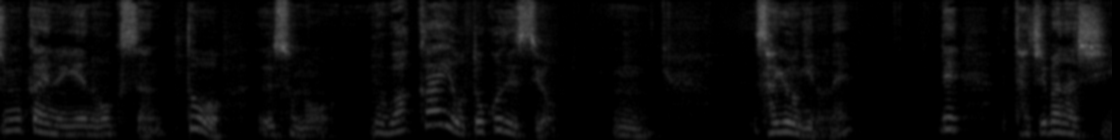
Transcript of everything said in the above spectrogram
橋向かいの家の奥さんとその若い男ですよ、うん、作業着のね。で立ち話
